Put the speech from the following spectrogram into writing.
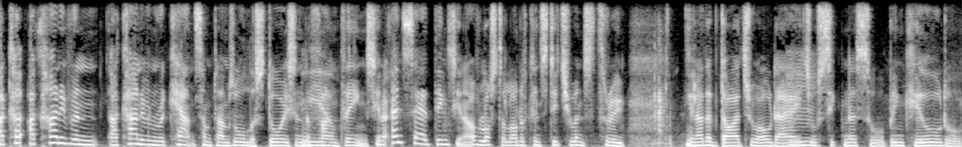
I can't, I can't even I can't even recount sometimes all the stories and the yeah. fun things, you know, and sad things. You know, I've lost a lot of constituents through, you know, they've died through old age mm. or sickness or been killed or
